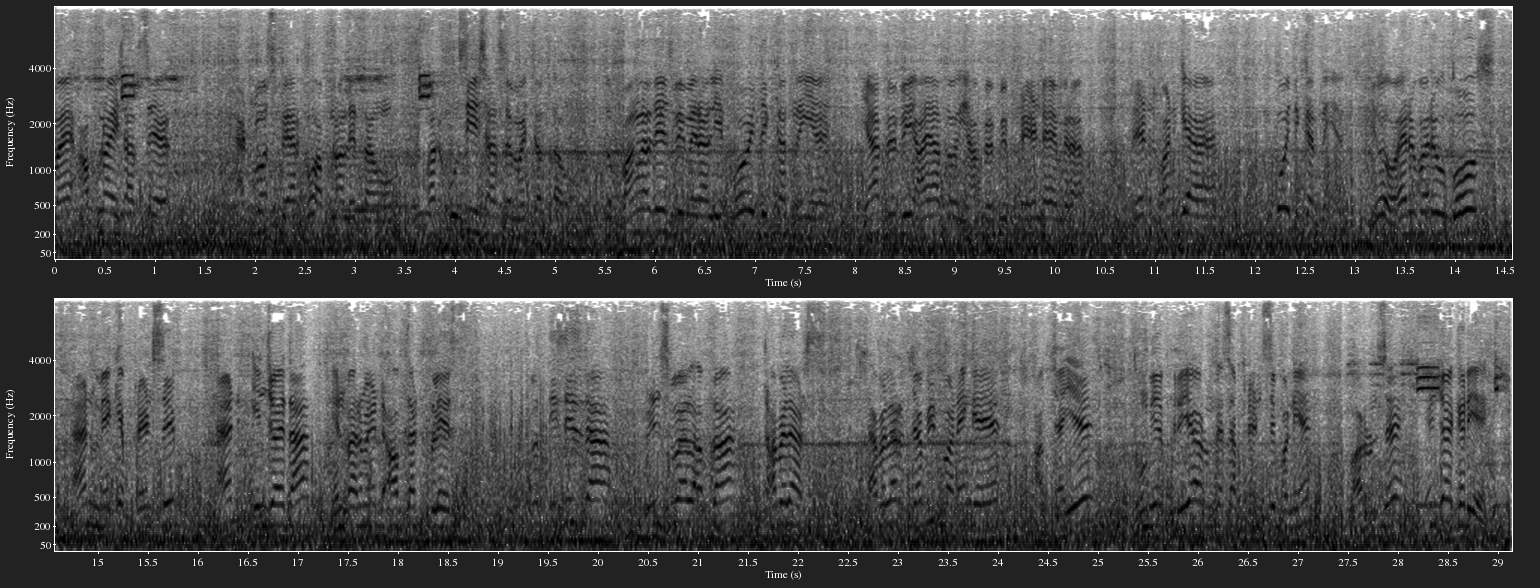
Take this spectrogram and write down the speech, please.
मैं अपना हिसाब से एटमोसफेयर को अपना लेता हूँ और उसी हिसाब से मैं चलता हूँ। तो बांग्लादेश भी मेरा लिए कोई दिक्कत नहीं है। यहाँ पे भी आया तो यहाँ पे भी फ्रेंड है मेरा। फ्रेंड बन गया है तो कोई दिक्कत नहीं है। You wherever you goes and make a friendship and enjoy the environment of that place तो this is the principle of the travellers traveller जब भी बनेंगे, आप जाइए, घूमिए, फिरिए, और उनके साथ फ्रेंडशिप बनिए, और उनसे एंजॉय करिए।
